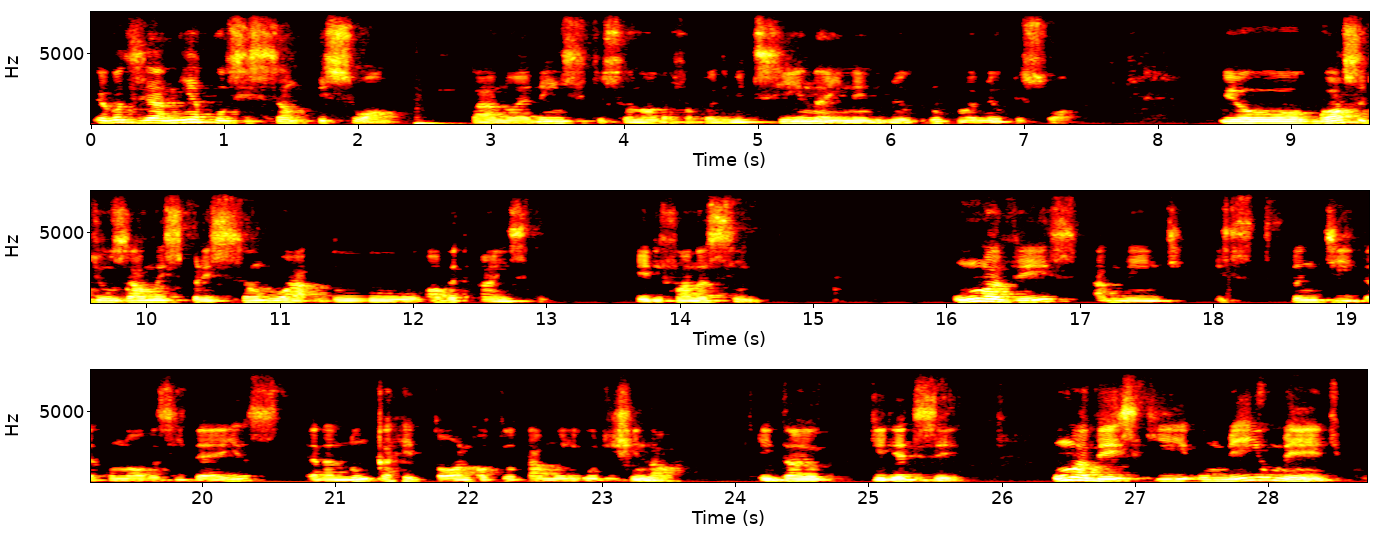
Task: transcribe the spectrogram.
Eu vou dizer a minha posição pessoal, tá? Não é nem institucional da Faculdade de Medicina e nem do meu grupo, mas meu pessoal. Eu gosto de usar uma expressão do, do Albert Einstein. Ele fala assim: uma vez a mente expandida com novas ideias, ela nunca retorna ao teu tamanho original. Então, eu queria dizer, uma vez que o meio médico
